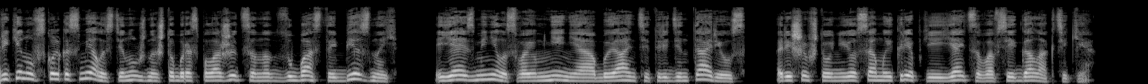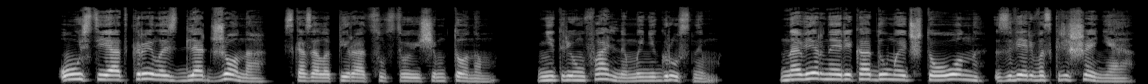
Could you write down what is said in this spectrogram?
Прикинув, сколько смелости нужно, чтобы расположиться над зубастой бездной, я изменила свое мнение об Ианте Тридентариус, решив, что у нее самые крепкие яйца во всей галактике. «Устье открылось для Джона», — сказала Пира отсутствующим тоном, не триумфальным и не грустным. «Наверное, река думает, что он — зверь воскрешения».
